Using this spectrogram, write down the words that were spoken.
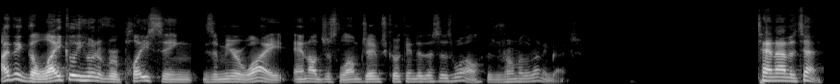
I think the likelihood of replacing Zamir White, and I'll just lump James Cook into this as well because we're talking about the running backs. 10 out of 10.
